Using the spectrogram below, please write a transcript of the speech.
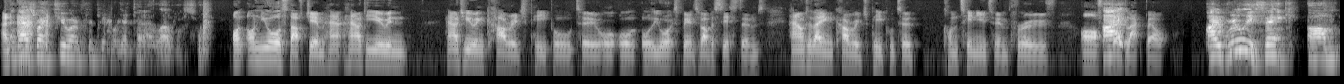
And, and that's right. Fewer and fewer people get to that level. So. On on your stuff, Jim, how how do you in how do you encourage people to, or, or, or, your experience of other systems, how do they encourage people to continue to improve after I, their black belt? I really think um,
